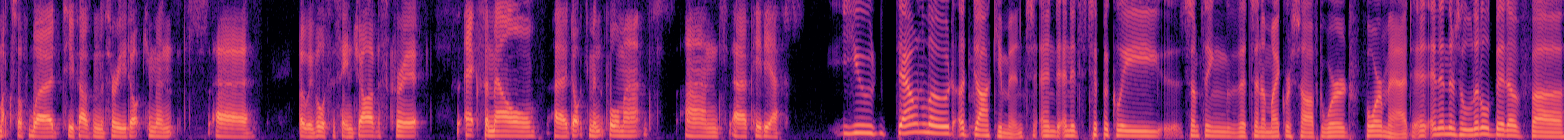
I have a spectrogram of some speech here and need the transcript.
Microsoft Word 2003 documents, uh, but we've also seen JavaScript, XML uh, document formats, and uh, PDFs. You download a document, and, and it's typically something that's in a Microsoft Word format, and, and then there's a little bit of uh,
